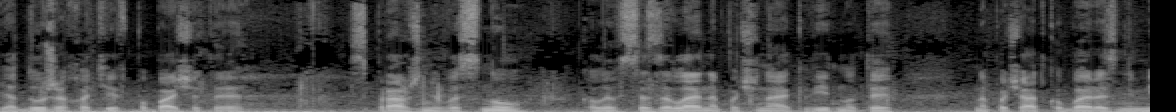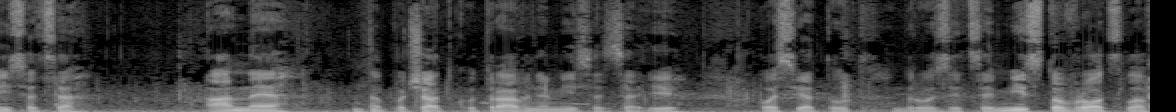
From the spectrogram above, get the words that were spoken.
я дуже хотів побачити справжню весну, коли все зелене починає квітнути на початку березня місяця, а не на початку травня місяця. І ось я тут, друзі. Це місто Вроцлав,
